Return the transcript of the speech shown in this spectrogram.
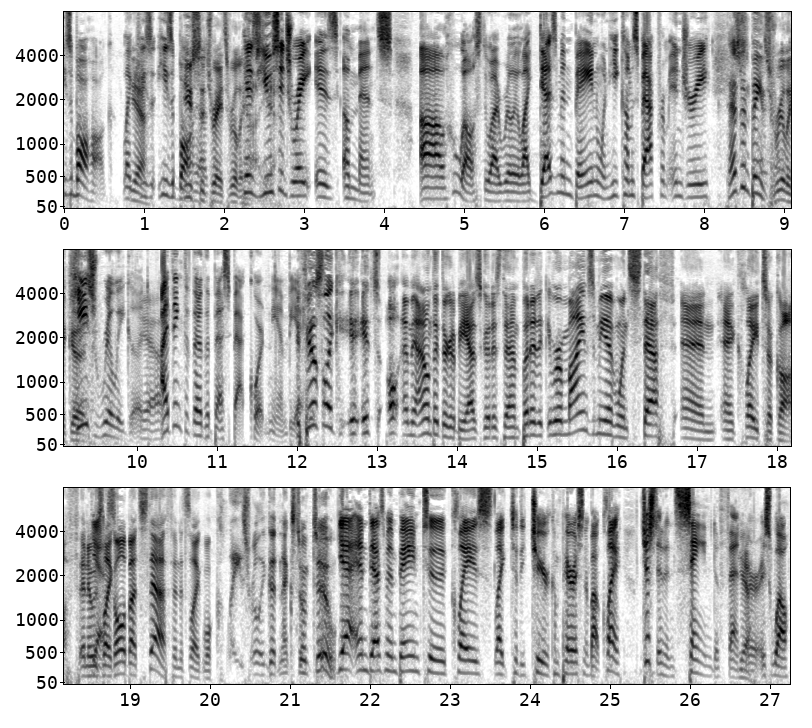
he's a ball hog. Like Yeah. he's he's a ball hog. Usage hog. rate's really His high, yeah. usage rate is immense. Uh, who else do I really like? Desmond Bane when he comes back from injury. Desmond Bane's really good. He's really good. Yeah. I think that they're the best backcourt in the NBA. It feels like it's. all I mean, I don't think they're going to be as good as them, but it, it reminds me of when Steph and and Clay took off, and it was Yes. like all about Steph, and it's like, well, Clay's really good next to him too. Yeah, and Desmond Bane to Clay's like to the to your comparison about Clay, just an insane defender Yeah. as well.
